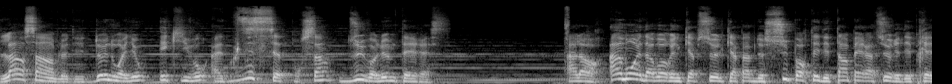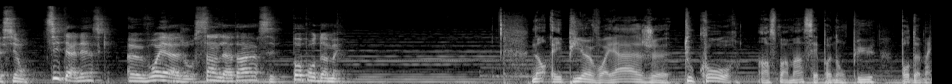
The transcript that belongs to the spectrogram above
L'ensemble des deux noyaux équivaut à 17% du volume terrestre. Alors, à moins d'avoir une capsule capable de supporter des températures et des pressions titanesques, un voyage au centre de la Terre, c'est pas pour demain. Non, et puis un voyage tout court en ce moment, c'est pas non plus pour demain.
